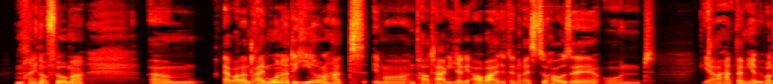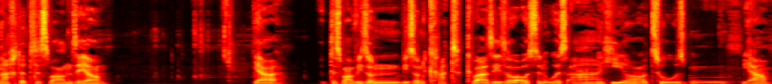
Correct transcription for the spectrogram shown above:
meiner Firma, ähm, er war dann drei Monate hier, hat immer ein paar Tage hier gearbeitet, den Rest zu Hause und ja, hat bei mir übernachtet. Das war ein sehr, ja, das war wie so ein, wie so ein Cut quasi so aus den USA hier zu, ja,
